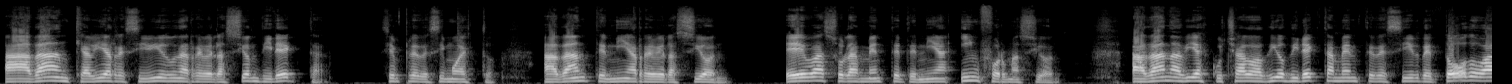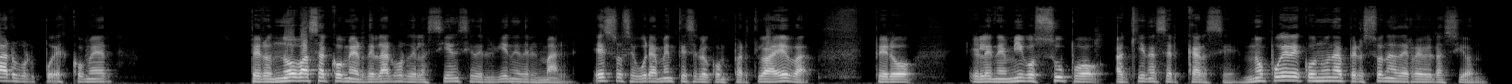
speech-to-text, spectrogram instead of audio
a Adán que había recibido una revelación directa? Siempre decimos esto. Adán tenía revelación. Eva solamente tenía información. Adán había escuchado a Dios directamente decir de todo árbol puedes comer, pero no vas a comer del árbol de la ciencia del bien y del mal. Eso seguramente se lo compartió a Eva, pero el enemigo supo a quién acercarse. No puede con una persona de revelación,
